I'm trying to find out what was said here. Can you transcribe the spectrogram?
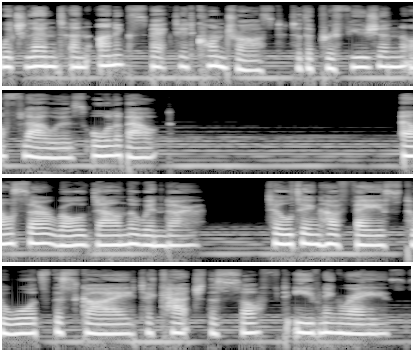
which lent an unexpected contrast to the profusion of flowers all about. Elsa rolled down the window tilting her face towards the sky to catch the soft evening rays.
